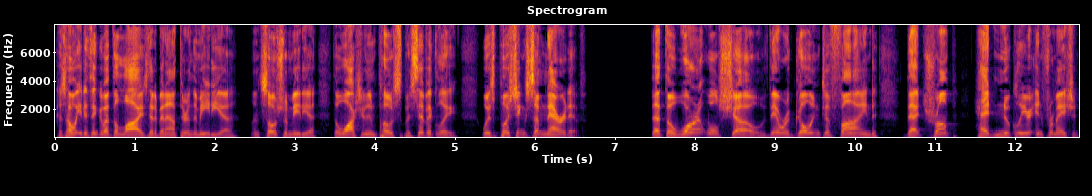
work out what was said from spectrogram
Because I want you to think about the lies that have been out there in the media, on social media. The Washington Post specifically was pushing some narrative that the warrant will show they were going to find that Trump had nuclear information,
